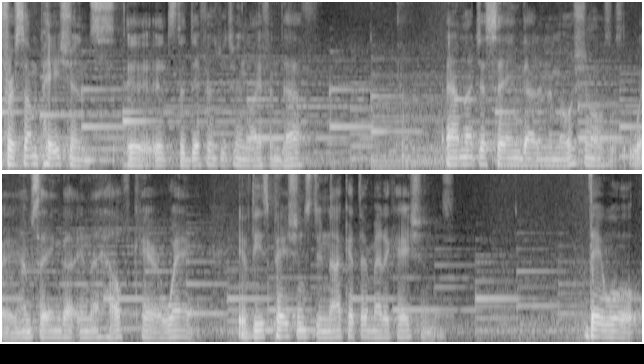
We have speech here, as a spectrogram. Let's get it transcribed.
For some patients, it's the difference between life and death. And I'm not just saying that in an emotional way, I'm saying that in a healthcare way. if these patients do not get their medications, they will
